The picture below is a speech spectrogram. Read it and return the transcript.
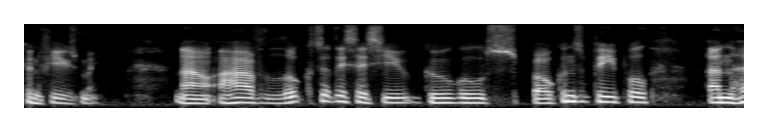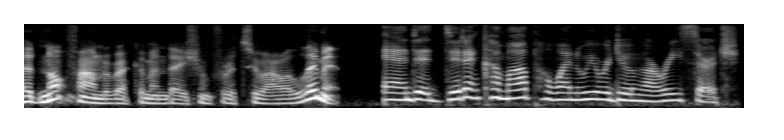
confused me. Now, I have looked at this issue, Googled, spoken to people, and had not found a recommendation for a two hour limit. And it didn't come up when we were doing our research.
